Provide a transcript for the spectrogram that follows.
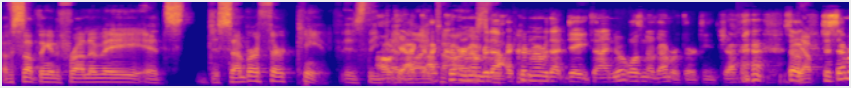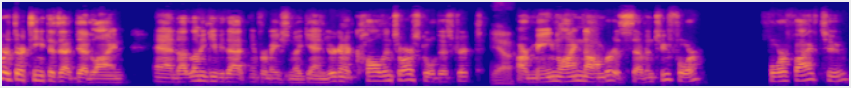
of something in front of me. It's December thirteenth is the okay. I, I couldn't remember that. I couldn't remember that date, and I knew it wasn't November thirteenth, Jeff. so yep. December thirteenth is that deadline. And uh, let me give you that information again. You're going to call into our school district. Yeah. Our main line number is 724 452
